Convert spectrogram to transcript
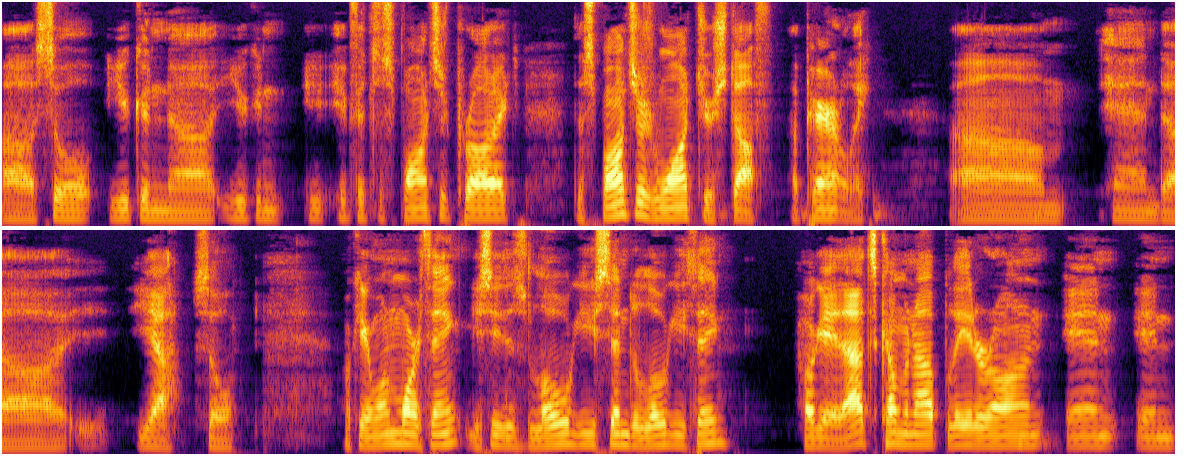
Uh, so you can, uh, you can, if it's a sponsored product, the sponsors want your stuff apparently. Um, and uh, yeah, so okay, one more thing. You see this Logie send a Logie thing? Okay, that's coming up later on in in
